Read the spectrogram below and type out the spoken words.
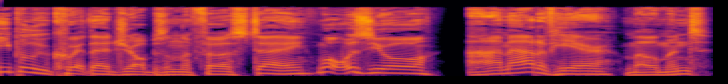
people who quit their jobs on the first day, what was your I'm out of here moment?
